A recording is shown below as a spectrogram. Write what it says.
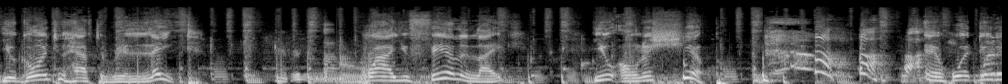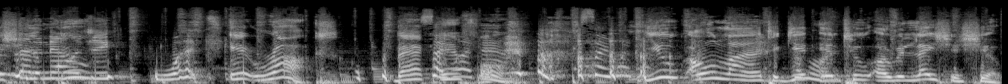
you're going to have to relate while you feeling like you own a ship. and what do What the ship that do? What? It rocks back and what forth. You online to get into a relationship.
